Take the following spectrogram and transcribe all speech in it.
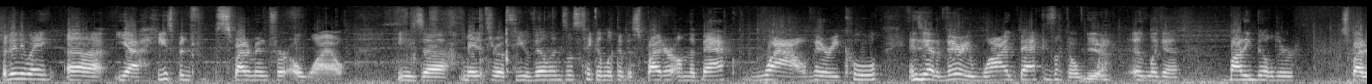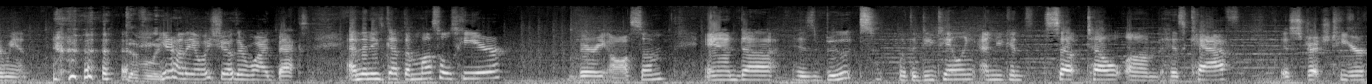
But anyway, uh, yeah, he's been Spider-Man for a while. He's uh, made it through a few villains. Let's take a look at the spider on the back. Wow, very cool. And he's got a very wide back. He's like a Yeah. uh, like a bodybuilder Spider-Man. Definitely. you know how they always show their wide backs. And then he's got the muscles here. Very awesome. And uh, his boots with the detailing. And you can tell um, his calf is stretched here.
